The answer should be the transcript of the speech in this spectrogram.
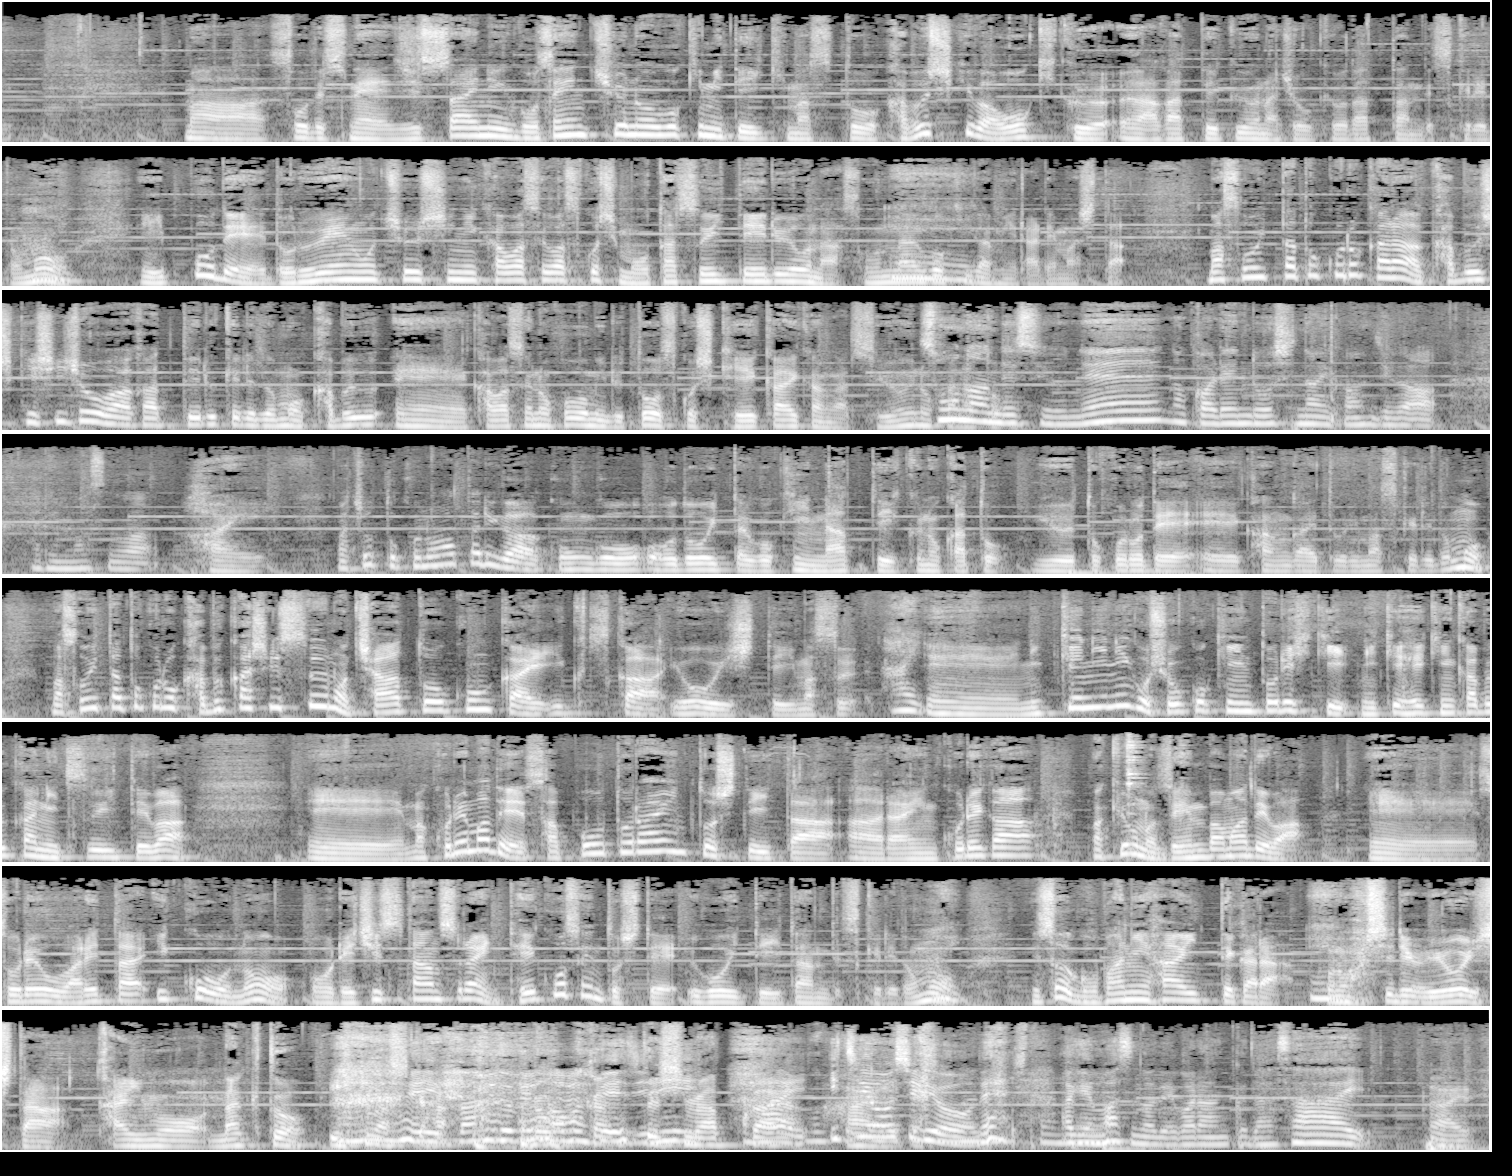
まあそうですね。実際に午前中の動き見ていきますと株式は大きく上がっていくような状況だったんですけれども、はい、一方でドル円を中心に為替は少しもたついているようなそんな動きが見られました、えー、まあ、そういったところから株式市場は上がっているけれども株、えー、為替の方を見ると少し警戒感が強いのかなと。そうなんですよね。なんか連動しない感じがありますが。はいまあ、ちょっとこの辺りが今後どういった動きになっていくのかというところで、えー、考えておりますけれども、まあ、そういったところ株価指数のチャートを今回いくつか用意しています、はい、えー、日経225証拠金取引日経平均株価についてはえーまあ、これまでサポートラインとしていたラインこれが、まあ、今日の前場までは、えー、それを割れた以降のレジスタンスライン抵抗線として動いていたんですけれども、はい、実は5番に入ってからこの資料を用意した買いもなくと言いますか、えー、番組ホームページに、はい、一応資料をね、はい、げますのでご覧ください。はい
